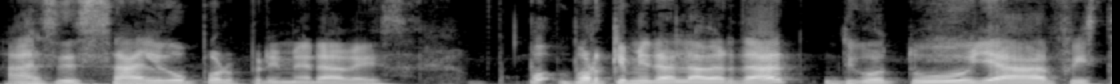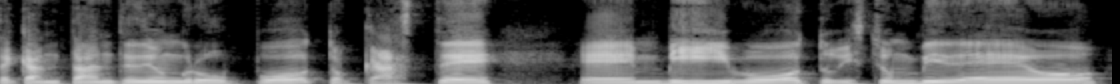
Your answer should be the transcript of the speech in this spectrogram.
haces algo por primera vez? Porque mira, la verdad, digo, tú ya fuiste cantante de un grupo, tocaste en vivo, tuviste un video,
